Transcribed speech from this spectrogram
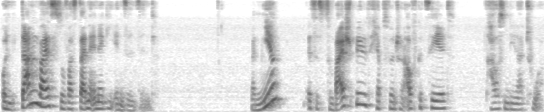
Und dann weißt du, was deine Energieinseln sind. Bei mir ist es zum Beispiel, ich habe es vorhin schon aufgezählt, draußen die Natur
